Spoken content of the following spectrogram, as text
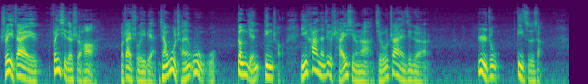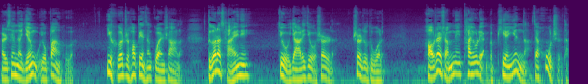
所以在分析的时候，我再说一遍，像戊辰、戊午、庚寅、丁丑，一看呢，这个财星啊，就在这个日柱。地支上，而且呢，寅午又半合，一合之后变成官煞了。得了财呢，就有压力，就有事儿了，事儿就多了。好在什么呢？它有两个偏印呐，在护持它。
